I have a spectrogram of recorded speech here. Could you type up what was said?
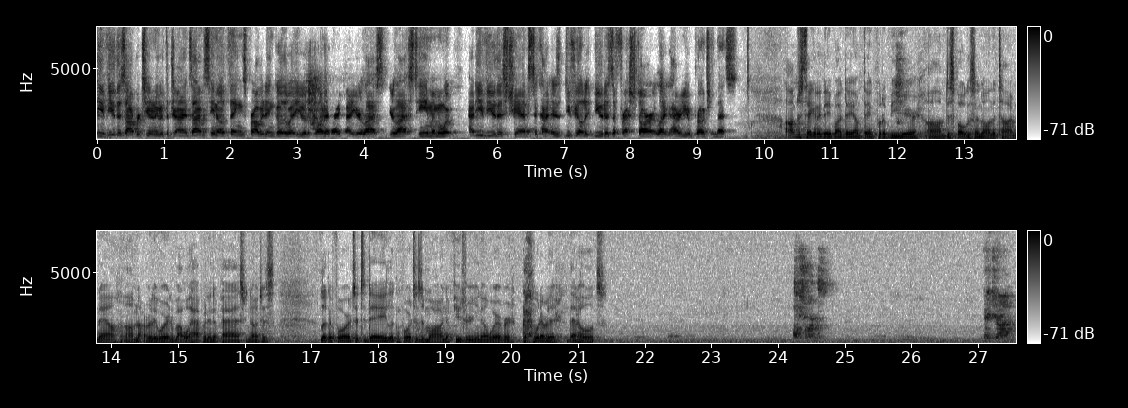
do you view this opportunity with the Giants? Obviously, you know things probably didn't go the way you would have wanted at, at your last your last team. I mean, what, how do you view this chance to kind? Of, do you feel it viewed as a fresh start? Like, how are you approaching this? I'm just taking it day by day. I'm thankful to be here. Um, just focusing on the time now. I'm not really worried about what happened in the past. You know, just looking forward to today, looking forward to tomorrow and the future. You know, wherever, whatever that holds. All shorts. Hey, John.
